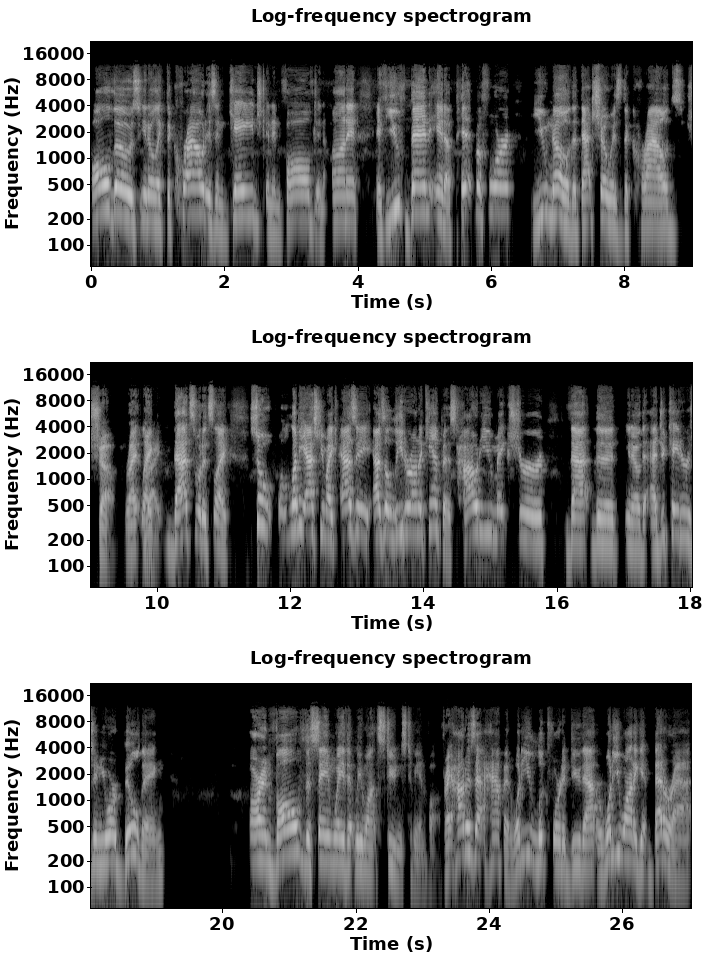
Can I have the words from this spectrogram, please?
all those, you know, like the crowd is engaged and involved and on it. If you've been in a pit before, you know that that show is the crowd's show, right? Like Right. that's what it's like. So let me ask you, Mike, as a as a leader on a campus, how do you make sure that the you know the educators in your building are involved the same way that we want students to be involved, right? How does that happen? What do you look for to do that, or what do you want to get better at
